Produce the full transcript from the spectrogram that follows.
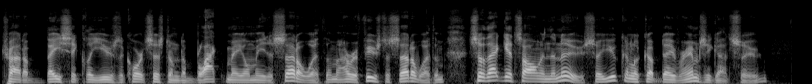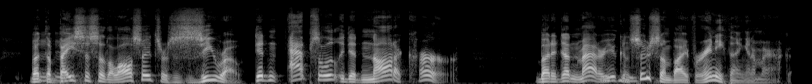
try to basically use the court system to blackmail me to settle with them. I refused to settle with them. So that gets all in the news. So you can look up Dave Ramsey got sued. But the mm-hmm. basis of the lawsuits are zero. Didn't absolutely did not occur. But it doesn't matter. You can mm-hmm. sue somebody for anything in America.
